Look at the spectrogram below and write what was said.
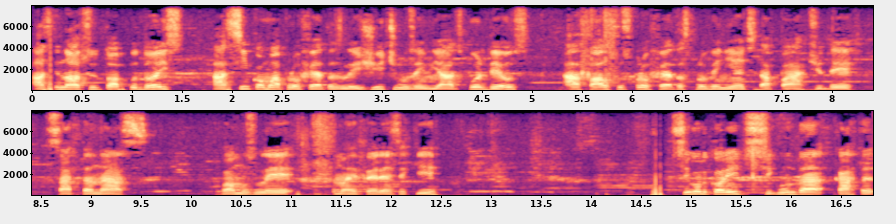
A sinopse do tópico 2: Assim como há profetas legítimos enviados por Deus, há falsos profetas provenientes da parte de Satanás. Vamos ler uma referência aqui. Segundo Coríntios, segunda carta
